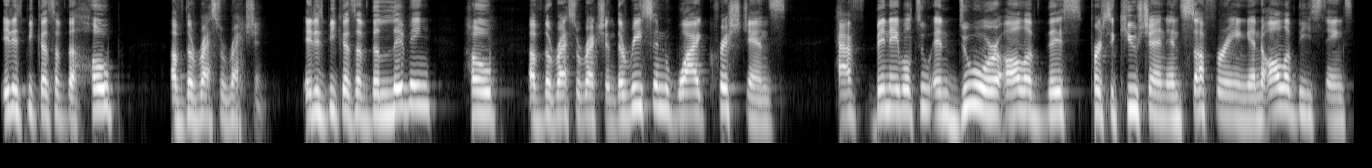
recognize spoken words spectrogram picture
it is because of the hope of the resurrection. It is because of the living hope of the resurrection. The reason why Christians have been able to endure all of this persecution and suffering and all of these things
